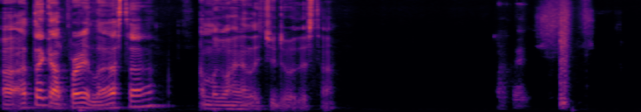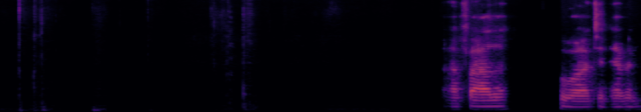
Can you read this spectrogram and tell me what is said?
Uh, I think I prayed last time. I'm gonna go ahead and let you do it this time. Okay. Our Father, who art in heaven,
